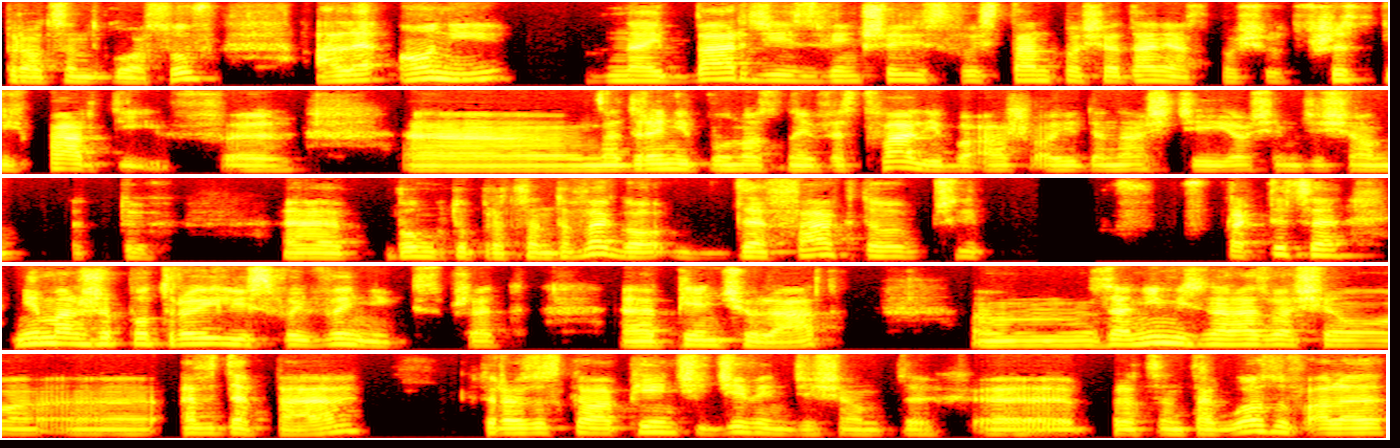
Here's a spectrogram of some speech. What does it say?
procent głosów, ale oni najbardziej zwiększyli swój stan posiadania spośród wszystkich partii w nadrenii północnej Westfalii, bo aż o 11,8 E, punktu procentowego, de facto, czyli w praktyce niemalże potroili swój wynik sprzed e, pięciu lat. Um, za nimi znalazła się e, FDP, która uzyskała 5,9% głosów, ale,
